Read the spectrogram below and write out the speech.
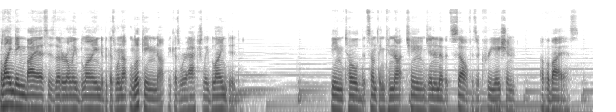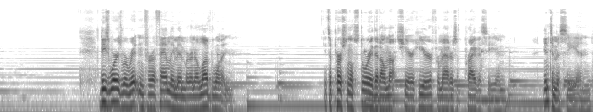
Blinding biases that are only blind because we're not looking, not because we're actually blinded. Being told that something cannot change in and of itself is a creation of a bias. These words were written for a family member and a loved one. It's a personal story that I'll not share here for matters of privacy and intimacy and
